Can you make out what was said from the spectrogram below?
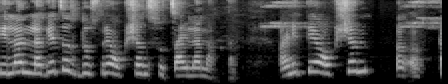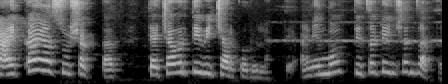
तिला लगेचच दुसरे ऑप्शन सुचायला लागतात. आणि ते ऑप्शन काय काय असू शकतात त्याच्यावर ती विचार करू लागते. आणि मग तिचं टेन्शन जातं.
